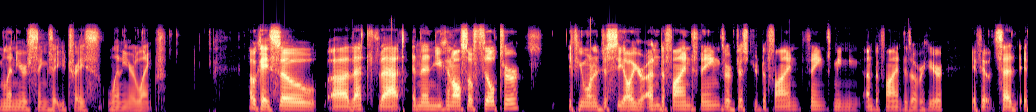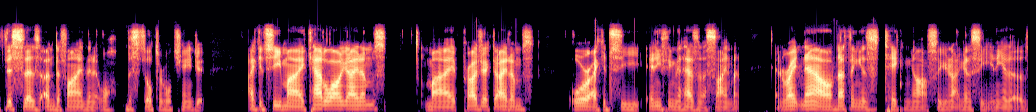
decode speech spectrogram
Linear things that you trace linear length. Okay, so uh, that's that. And then you can also filter if you want to just see all your undefined things or just your defined things, meaning undefined is over here. If it said, if this says undefined, then it will, this filter will change it. I could see my catalog items, my project items, or I could see anything that has an assignment. And right now, nothing is taking off, so you're not going to see any of those.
